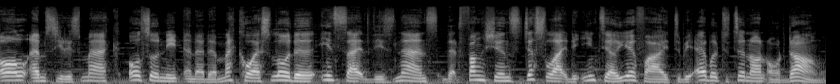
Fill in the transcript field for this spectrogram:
all M-series Mac also need another macOS loader inside these NANDs that functions just like the Intel UEFI to be able to turn on or down.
